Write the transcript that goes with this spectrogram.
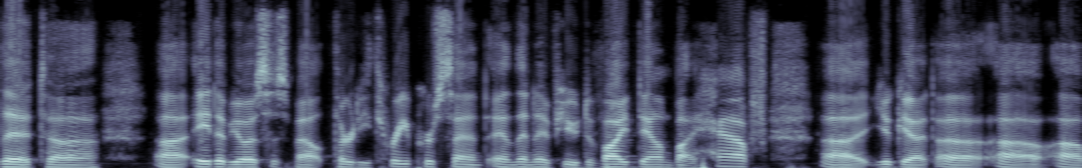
that uh, uh, AWS is about 33%, and then if you divide down by half, uh, you get uh, uh, uh,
